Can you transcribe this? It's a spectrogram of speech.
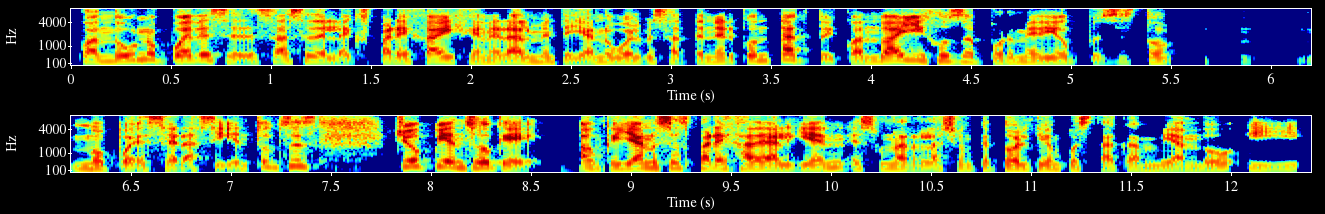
cuando uno puede, se deshace de la expareja y generalmente ya no vuelves a tener contacto. Y cuando hay hijos de por medio, pues esto no puede ser así. Entonces, yo pienso que aunque ya no seas pareja de alguien, es una relación que todo el tiempo está cambiando y,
